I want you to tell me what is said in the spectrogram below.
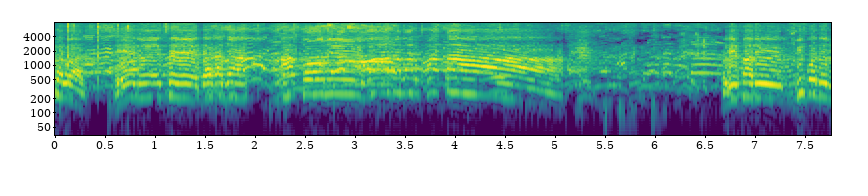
খেলোয়াড়। হেড হয়েছে দেখা যাক। আক্রমণে বারবার ফাঁকা। রেফারি বিপদের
